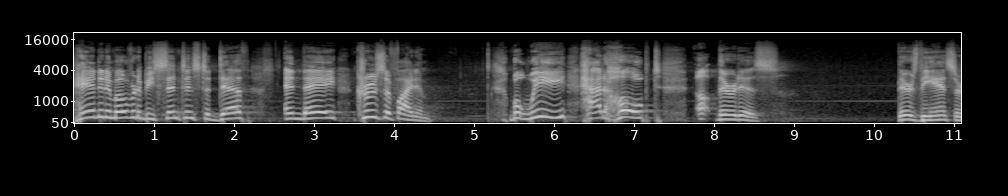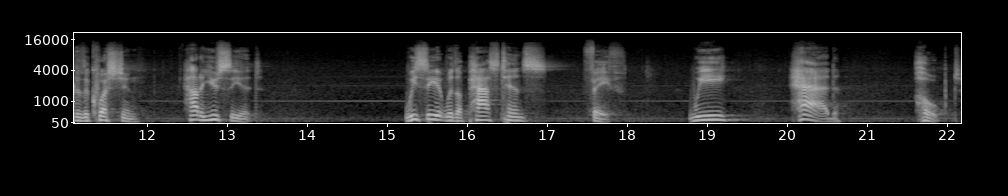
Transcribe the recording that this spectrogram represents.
handed him over to be sentenced to death, and they crucified him. But we had hoped, oh, there it is. There's the answer to the question How do you see it? We see it with a past tense faith. We had hoped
